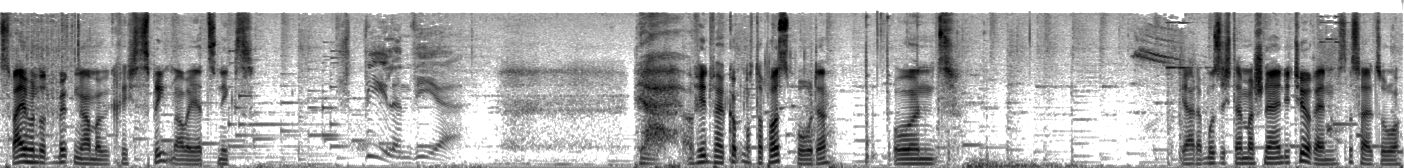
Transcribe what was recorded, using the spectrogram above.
200 Mücken haben wir gekriegt. Das bringt mir aber jetzt nichts. Ja, auf jeden Fall kommt noch der Postbote. Und... Ja, da muss ich dann mal schnell in die Tür rennen. Das ist halt so.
